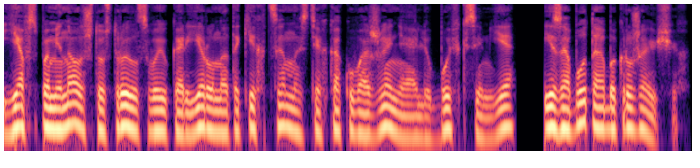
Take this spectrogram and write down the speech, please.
Я вспоминал, что строил свою карьеру на таких ценностях, как уважение, любовь к семье и забота об окружающих.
